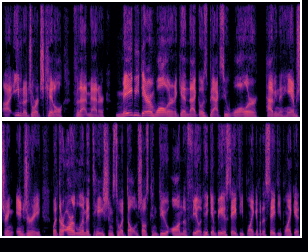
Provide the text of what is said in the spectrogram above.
uh, even a George Kittle for that matter. Maybe Darren Waller. And again, that goes back to Waller having the hamstring injury, but there are limitations to what Dalton Schultz can do on the field. He can be a safety blanket, but a safety blanket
